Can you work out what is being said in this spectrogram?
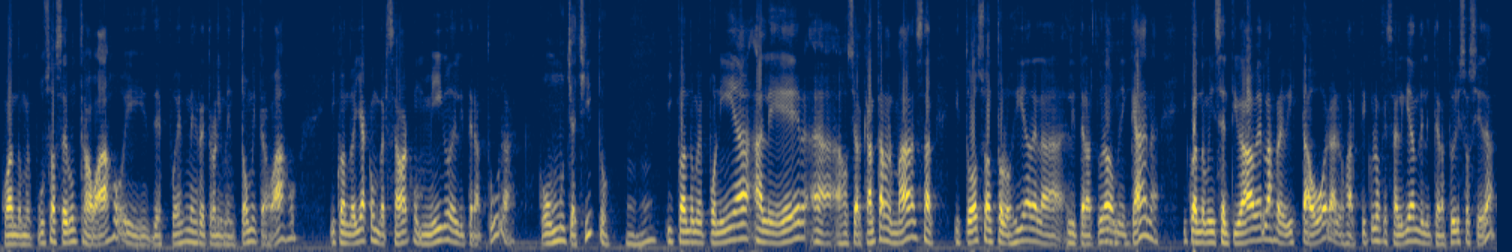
Cuando me puso a hacer un trabajo y después me retroalimentó mi trabajo, y cuando ella conversaba conmigo de literatura, con un muchachito, y cuando me ponía a leer a, José Alcántara Almanzar y toda su antología de la literatura dominicana, y cuando me incentivaba a ver la revista Ahora, los artículos que salían de literatura y sociedad.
